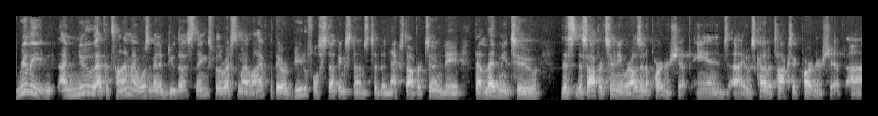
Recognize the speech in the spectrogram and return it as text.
really i knew at the time i wasn't going to do those things for the rest of my life but they were beautiful stepping stones to the next opportunity that led me to this this opportunity where I was in a partnership, and uh, it was kind of a toxic partnership. Uh,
